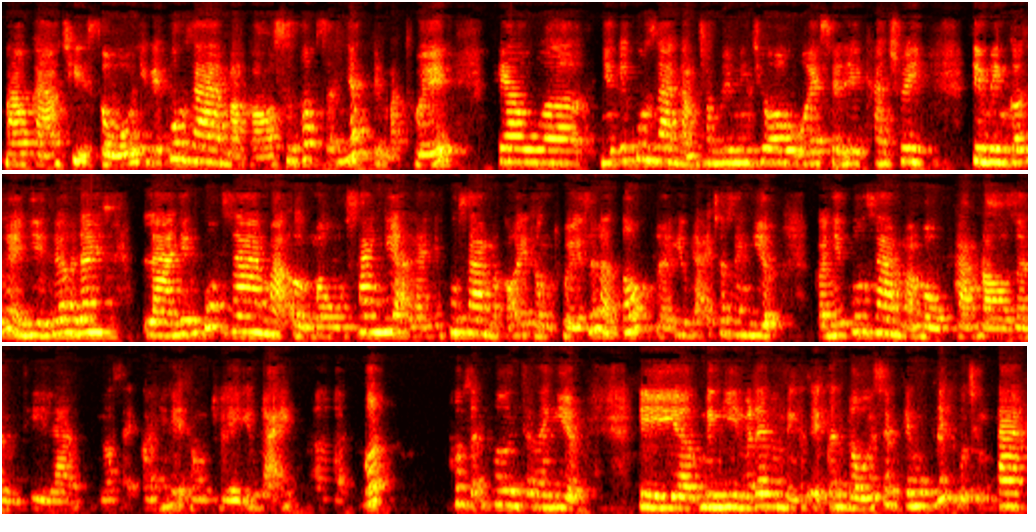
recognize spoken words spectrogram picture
báo cáo chỉ số những cái quốc gia mà có sự hấp dẫn nhất về mặt thuế theo uh, những cái quốc gia nằm trong Liên minh châu Âu OECD country. Thì mình có thể nhìn thấy ở đây là những quốc gia mà ở màu xanh nhẹ là những quốc gia mà có hệ thống thuế rất là tốt là ưu đãi cho doanh nghiệp. Còn những quốc gia mà màu càng đỏ dần thì là nó sẽ có những hệ thống thuế ưu đãi uh, bớt hấp dẫn hơn cho doanh nghiệp. Thì uh, mình nhìn vào đây và mình có thể cân đối xem cái mục đích của chúng ta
